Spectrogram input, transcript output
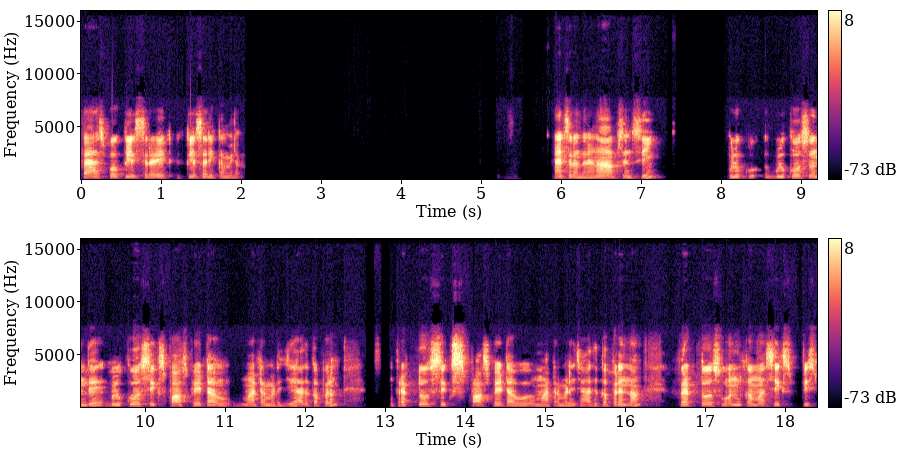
phosphoglycerate glyceric அமிலம் ஆன்சர் வந்து என்னன்னா ஆப்ஷன் சி குளுக்கோ குளுக்கோஸ் வந்து குளுக்கோஸ் சிக்ஸ் பாஸ்பேட்டா மாற்றம் அடைஞ்சு அதுக்கப்புறம் ஃப்ரக்டோஸ் சிக்ஸ் பாஸ்பேட்டா மாற்றம் அடைஞ்சு அதுக்கப்புறம் தான் ஃப்ரக்டோஸ் ஒன் கமா சிக்ஸ் பிஸ்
